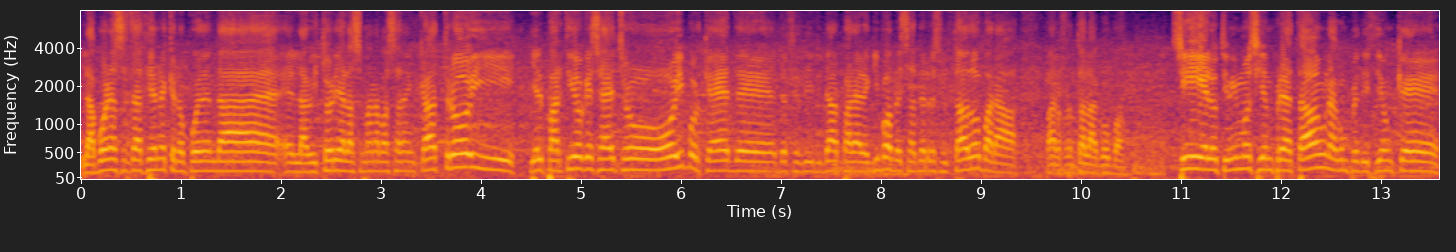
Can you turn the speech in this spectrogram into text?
las buenas sensaciones que nos pueden dar la victoria la semana pasada en Castro y, el partido que se ha hecho hoy, porque es de, de facilitar para el equipo, a pesar del resultado, para, para afrontar la Copa. Sí, el optimismo siempre ha estado, una competición que,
